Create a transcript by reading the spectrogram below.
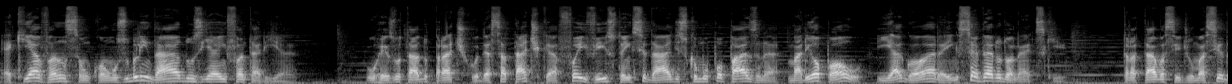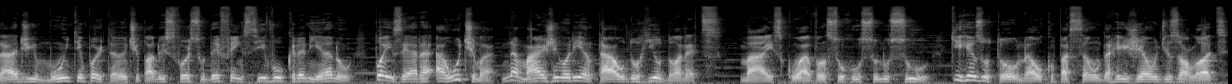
é que avançam com os blindados e a infantaria. O resultado prático dessa tática foi visto em cidades como Popasna, Mariupol e agora em Severodonetsk. Tratava-se de uma cidade muito importante para o esforço defensivo ucraniano, pois era a última na margem oriental do rio Donetsk mas com o avanço russo no sul, que resultou na ocupação da região de Zolot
